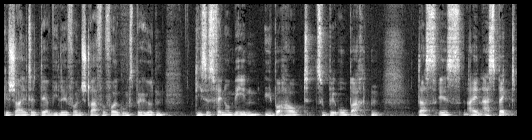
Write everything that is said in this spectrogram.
geschaltet der Wille von Strafverfolgungsbehörden, dieses Phänomen überhaupt zu beobachten. Das ist ein Aspekt.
